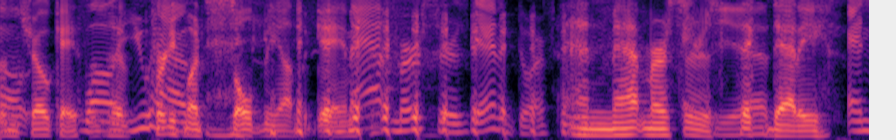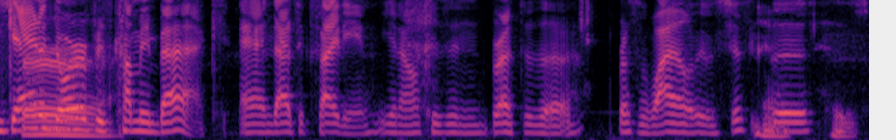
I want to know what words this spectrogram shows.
Oh, and showcases well, have you pretty have- much sold me on the game. Matt Mercer's Ganondorf, dude. and Matt Mercer's Thick Yes. Daddy. and Ganondorf Sir. is coming back, and that's exciting, you know, because in Breath of the Breath of the Wild, it was just His, the his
